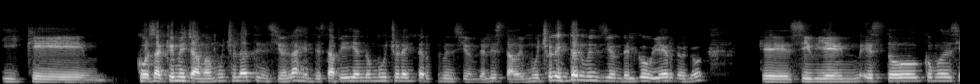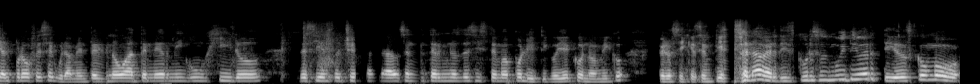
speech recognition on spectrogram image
y que, cosa que me llama mucho la atención, la gente está pidiendo mucho la intervención del Estado y mucho la intervención del gobierno, ¿no? Que si bien esto, como decía el profe, seguramente no va a tener ningún giro de 180 grados en términos de sistema político y económico, pero sí que se empiezan a ver discursos muy divertidos como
